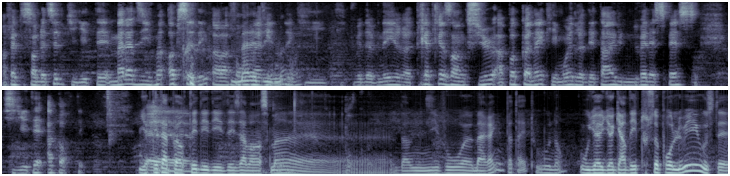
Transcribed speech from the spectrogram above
en fait, semble-t-il, qui était maladivement obsédé par la faune marine, ouais. qui, qui pouvait devenir très très anxieux à pas connaître les moindres détails d'une nouvelle espèce qui y était apportée. Il a peut-être Euh, apporté des, des- des avancements euh, dans le niveau euh, marin, peut-être, ou non? Ou il a, il a gardé tout ça pour lui, ou c'était...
